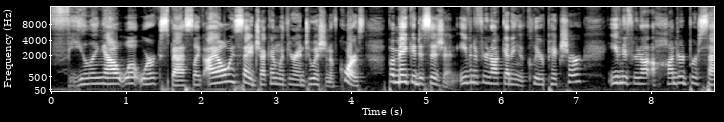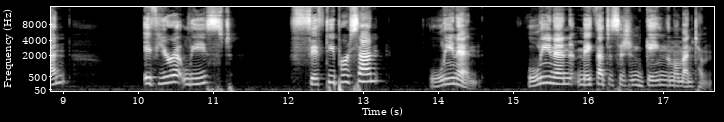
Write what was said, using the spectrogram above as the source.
feeling out what works best. Like I always say, check in with your intuition, of course, but make a decision. Even if you're not getting a clear picture, even if you're not 100%, if you're at least 50%, lean in. Lean in, make that decision, gain the momentum.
